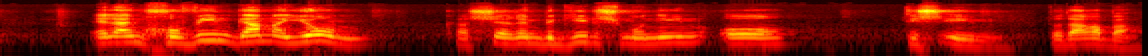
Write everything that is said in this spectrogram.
אלא הם חווים גם היום כאשר הם בגיל 80 או 90. תודה רבה.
